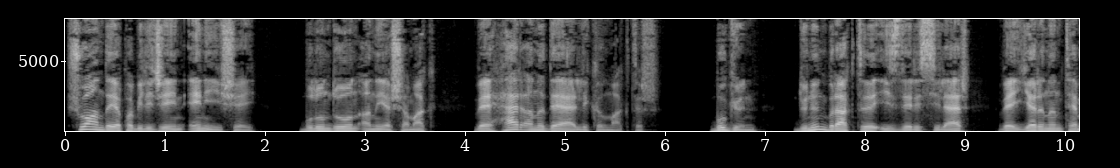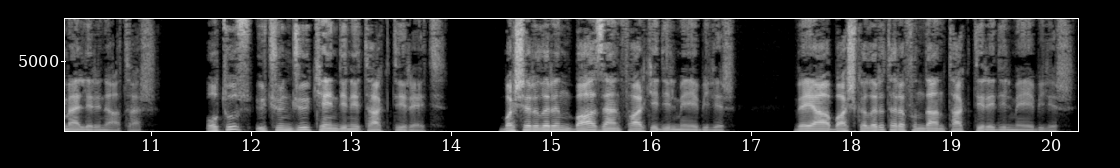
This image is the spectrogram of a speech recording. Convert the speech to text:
Şu anda yapabileceğin en iyi şey, bulunduğun anı yaşamak ve her anı değerli kılmaktır. Bugün, dünün bıraktığı izleri siler ve yarının temellerini atar. 33. Kendini takdir et. Başarıların bazen fark edilmeyebilir veya başkaları tarafından takdir edilmeyebilir.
